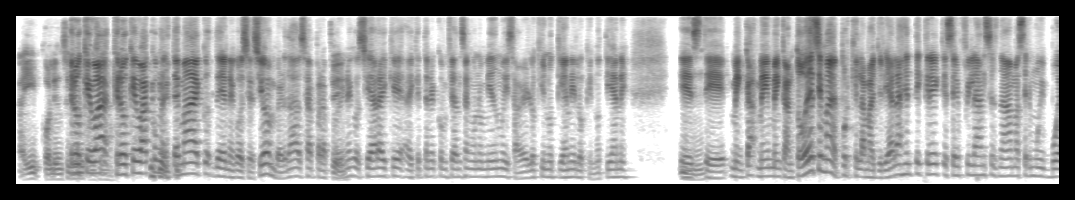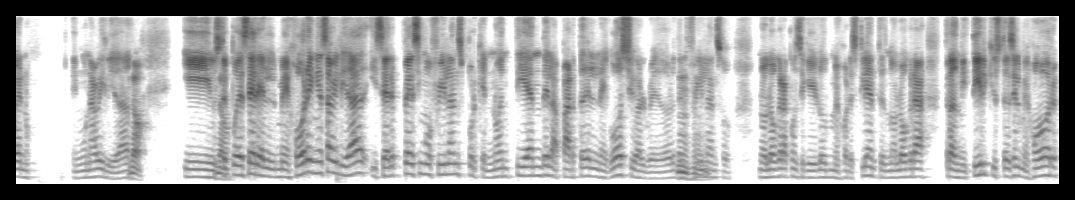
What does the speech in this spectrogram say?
ahí un creo que va creo que va con el tema de, negociación verdad o sea para poder negociar hay que hay que tener confianza en uno mismo y saber lo que uno tiene y lo que no tiene. Este me, me, encantó ese porque la mayoría de la gente cree que ser freelance es nada más ser muy bueno en una habilidad. No y usted puede ser el mejor en esa habilidad y ser pésimo freelance porque no entiende la parte del negocio alrededor del freelance o no logra conseguir los mejores clientes, no logra transmitir que usted es el mejor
